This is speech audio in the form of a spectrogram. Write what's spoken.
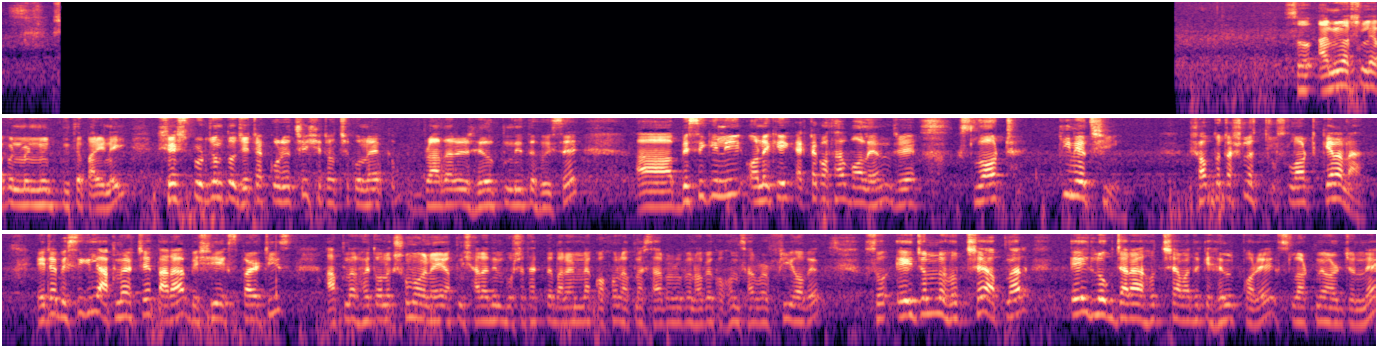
সো আমিও আসলে অ্যাপয়েন্টমেন্ট নিতে পারি নাই। শেষ পর্যন্ত যেটা করেছি, সেটা হচ্ছে কোনো এক ব্রাদারের হেল্প নিতে হয়েছে বেসিক্যালি অনেকেই একটা কথা বলেন যে স্লট কিনেছি। শব্দটা আসলে স্লট কেনা না। এটা বেসিক্যালি আপনার চেয়ে তারা বেশি এক্সপার্টিস আপনার হয়তো অনেক সময় নেই, আপনি সারাদিন বসে থাকতে পারেন না, কখন আপনার সার্ভার ওপেন হবে, কখন সার্ভার ফ্রি হবে। সো এই জন্য হচ্ছে আপনার, এই লোক যারা হচ্ছে আমাদেরকে হেল্প করে স্লট নেওয়ার জন্যে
